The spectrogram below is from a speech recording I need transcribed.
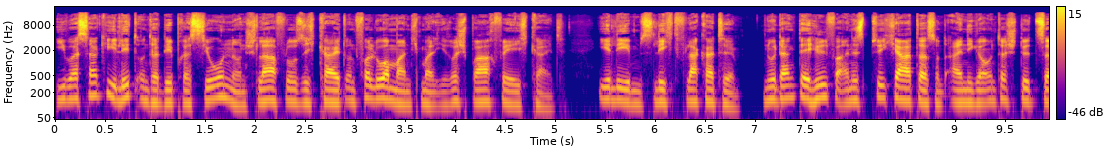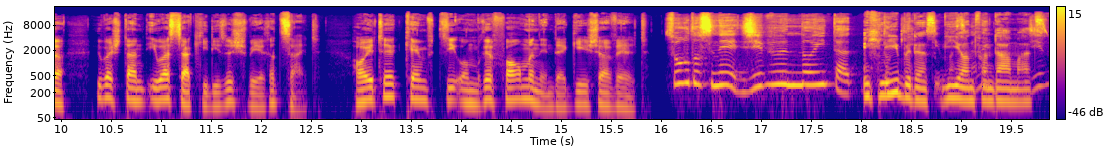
Iwasaki litt unter Depressionen und Schlaflosigkeit und verlor manchmal ihre Sprachfähigkeit. Ihr Lebenslicht flackerte. Nur dank der Hilfe eines Psychiaters und einiger Unterstützer überstand Iwasaki diese schwere Zeit. Heute kämpft sie um Reformen in der Geisha-Welt. Ich liebe das Gion von damals.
